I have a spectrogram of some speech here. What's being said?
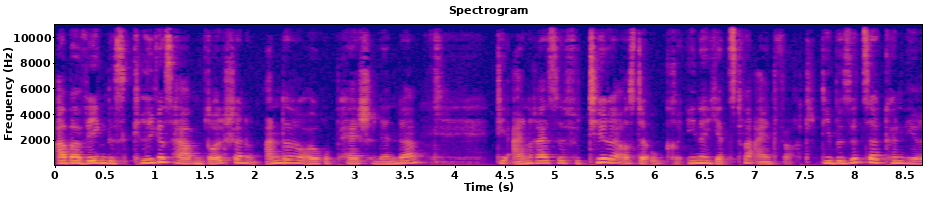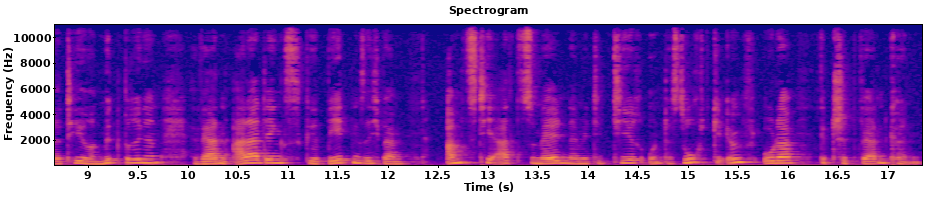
Aber wegen des Krieges haben Deutschland und andere europäische Länder die Einreise für Tiere aus der Ukraine jetzt vereinfacht. Die Besitzer können ihre Tiere mitbringen, werden allerdings gebeten, sich beim Amtstierarzt zu melden, damit die Tiere untersucht, geimpft oder gechippt werden können.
